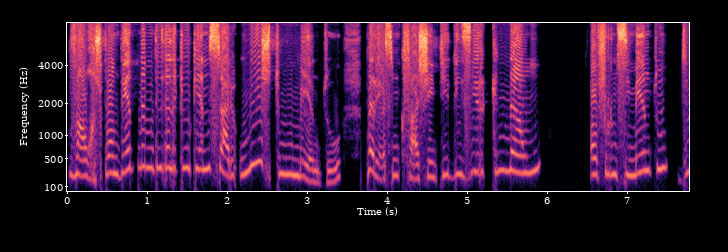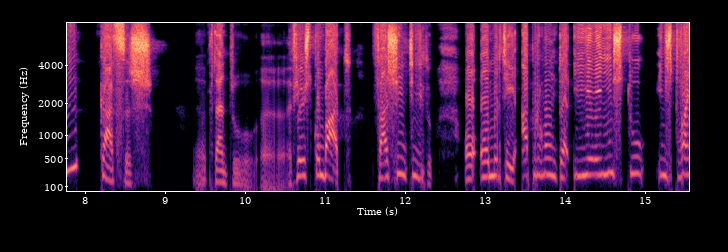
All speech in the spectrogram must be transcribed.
vão respondendo na medida daquilo que é necessário. Neste momento, parece-me que faz sentido dizer que não ao fornecimento de caças. Uh, portanto, uh, aviões de combate. Faz sentido. Ó oh, oh, Martim, a pergunta, e é isto, isto vai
